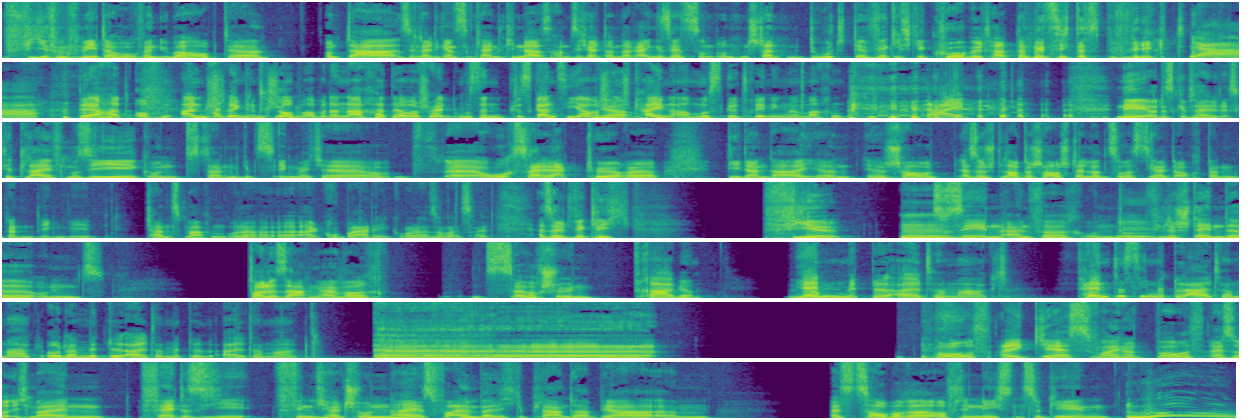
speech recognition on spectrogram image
vier, fünf Meter hoch, wenn überhaupt, ja. Und da sind halt die ganzen kleinen Kinder, haben sich halt dann da reingesetzt und unten stand ein Dude, der wirklich gekurbelt hat, damit sich das bewegt. Ja. Der hat auch einen anstrengenden. Job, aber danach hat er wahrscheinlich, muss er das ganze Jahr wahrscheinlich Ja. kein Armmuskeltraining mehr machen. Nein. Nee, und es gibt halt, es gibt Live-Musik und dann gibt es irgendwelche äh, Hochseilakteure, die dann da ihre, ihre Schau, also lauter Schausteller und sowas, die halt auch dann, dann irgendwie Tanz machen oder äh, Akrobatik oder sowas halt. Also halt wirklich viel Mhm. zu sehen einfach und, und Hm. viele Stände und tolle Sachen einfach. Es ist einfach schön. Frage. Ja. Wenn Mittelaltermarkt, Fantasy-Mittelaltermarkt oder Mittelalter-Mittelaltermarkt? Äh, both, I guess. Why not both? Also, ich meine, Fantasy finde ich halt schon nice, vor allem, weil ich geplant habe, ja, ähm, als Zauberer auf den nächsten zu gehen. Uh.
